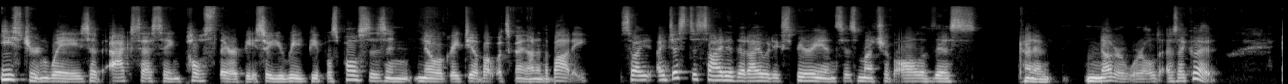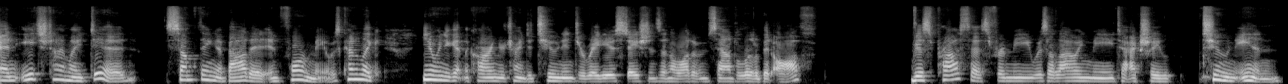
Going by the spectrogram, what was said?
Eastern ways of accessing pulse therapy. So you read people's pulses and know a great deal about what's going on in the body. So I, I just decided that I would experience as much of all of this kind of nutter world as I could. And each time I did, something about it informed me. It was kind of like, you know, when you get in the car and you're trying to tune into radio stations and a lot of them sound a little bit off. This process for me was allowing me to actually tune in.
